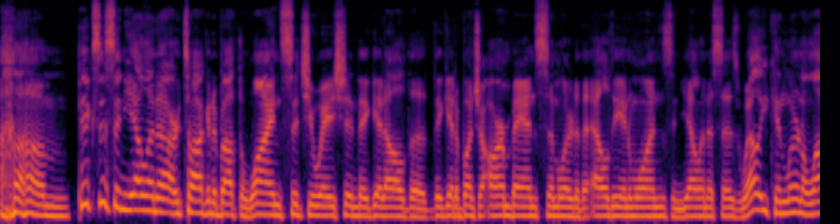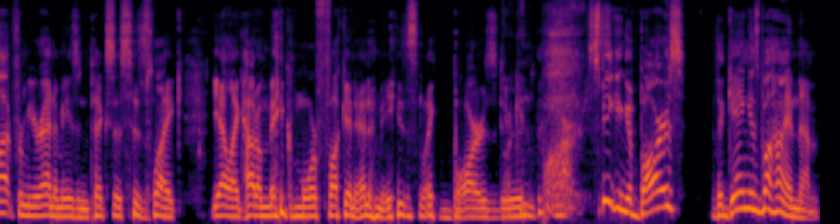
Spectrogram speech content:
Um, Pixis and Yelena are talking about the wine situation. They get all the they get a bunch of armbands similar to the Eldian ones, and Yelena says, "Well, you can learn a lot from your enemies." And Pixis is like, "Yeah, like how to make more fucking enemies, like bars, dude." Fucking bars. Speaking of bars, the gang is behind them.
